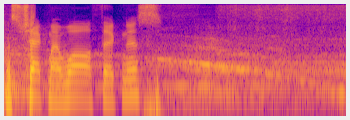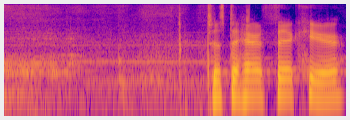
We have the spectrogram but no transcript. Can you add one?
Let's check my wall thickness. Just a hair thick here.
